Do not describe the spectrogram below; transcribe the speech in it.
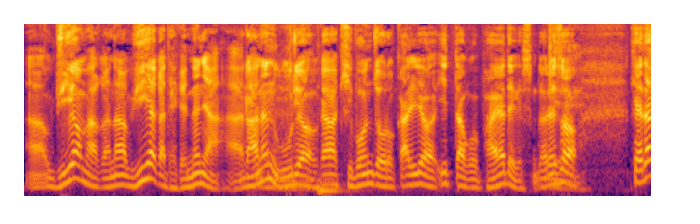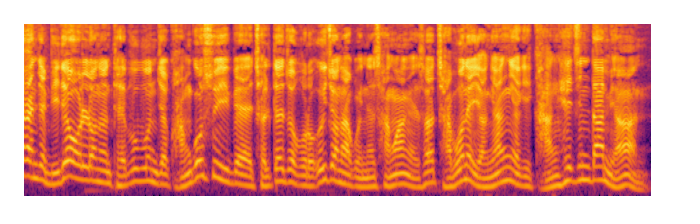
아, 위험하거나 위해가 되겠느냐라는 우려가 기본적으로 깔려 있다고 봐야 되겠습니다. 그래서 네. 게다가 이제 미디어 언론은 대부분 이제 광고 수입에 절대적으로 의존하고 있는 상황에서 자본의 영향력이 강해진다면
